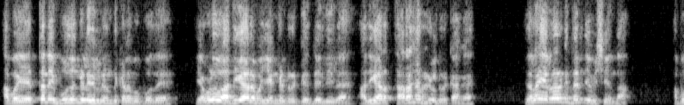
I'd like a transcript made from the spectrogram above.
அப்ப எத்தனை பூதங்கள் இதுல இருந்து கிளம்ப போகுது? எவ்வளவு அதிகார மையங்கள் இருக்கு டெல்லியில? அதிகார தரகர்கள் இருக்காங்க. இதெல்லாம் எல்லாருக்கும் தெரிஞ்ச விஷயம்தான். அப்போ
